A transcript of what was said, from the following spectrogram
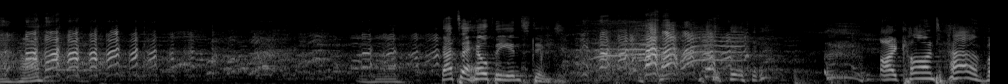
Uh-huh. That's a healthy instinct. I can't have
